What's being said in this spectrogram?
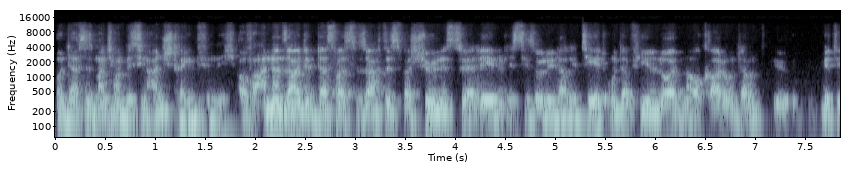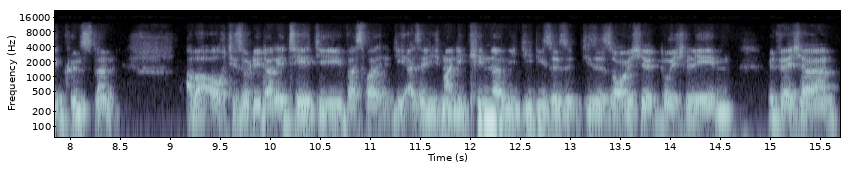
Und das ist manchmal ein bisschen anstrengend, finde ich. Auf der anderen Seite, das, was du sagtest, was schön ist zu erleben, ist die Solidarität unter vielen Leuten, auch gerade unter, mit den Künstlern. Aber auch die Solidarität, die, was war, die, also ich meine, die Kinder, wie die diese, diese Seuche durchleben, mit welcher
